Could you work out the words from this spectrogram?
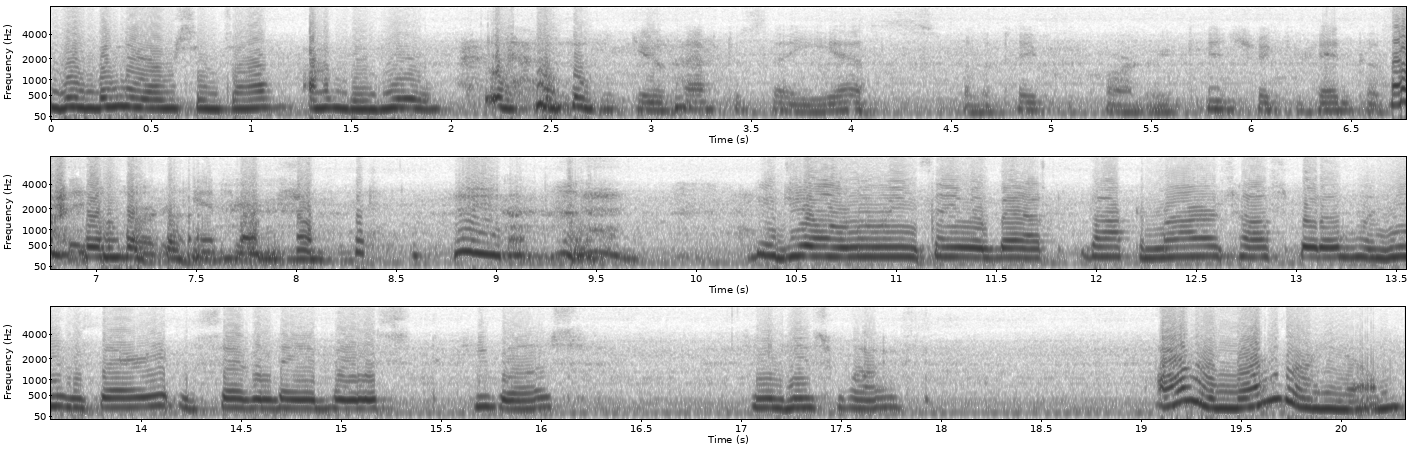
They've been there ever since I've, I've been here. You'll have to say yes for the tape recorder. You can't shake your head because the tape recorder can't hear you. Did you all know anything about Dr. Myers Hospital when he was there? It was Seven-day Adventist, he was, He and his wife. I remember him.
